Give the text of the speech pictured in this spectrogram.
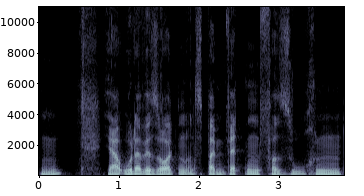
Hm. Ja, oder wir sollten uns beim Wetten versuchen,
